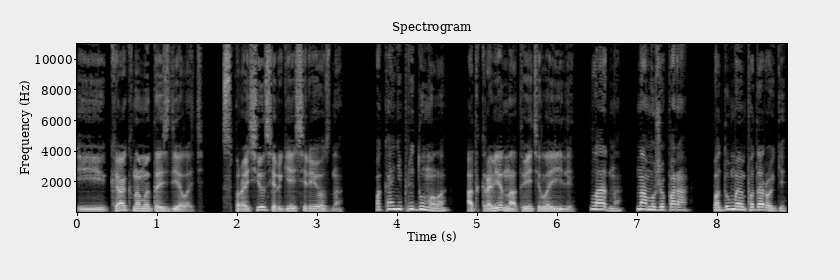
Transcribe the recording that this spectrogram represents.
«И как нам это сделать?» – спросил Сергей серьезно. «Пока не придумала», – откровенно ответила Или. «Ладно, нам уже пора. Подумаем по дороге».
